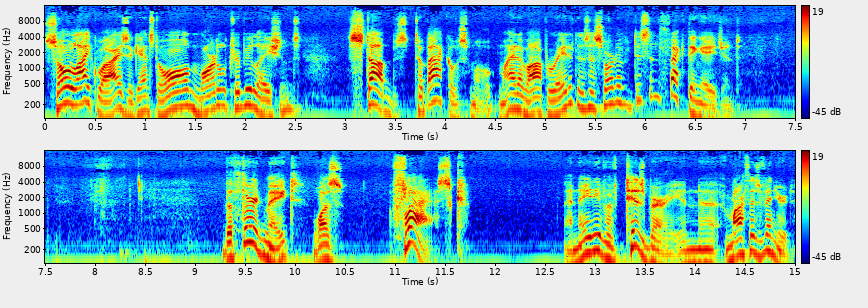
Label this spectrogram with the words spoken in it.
so likewise against all mortal tribulations, Stubb's tobacco smoke might have operated as a sort of disinfecting agent. The third mate was Flask, a native of Tisbury in uh, Martha's Vineyard,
